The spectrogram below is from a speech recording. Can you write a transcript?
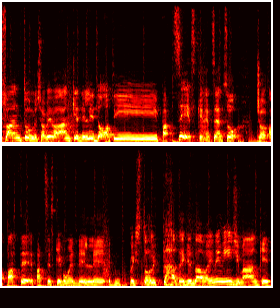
Phantom aveva anche delle doti pazzesche, nel senso, cioè, a parte pazzesche come delle pistolettate che dava ai nemici, ma anche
